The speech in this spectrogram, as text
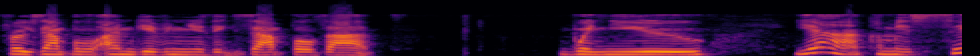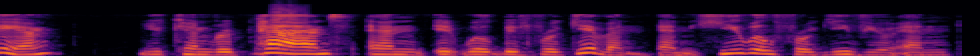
For example, I'm giving you the example that when you, yeah, commit sin, you can repent and it will be forgiven and he will forgive you and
